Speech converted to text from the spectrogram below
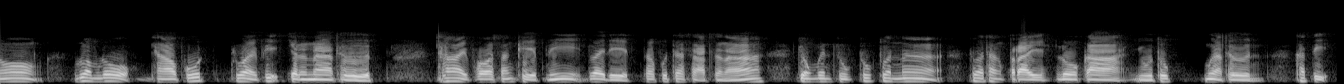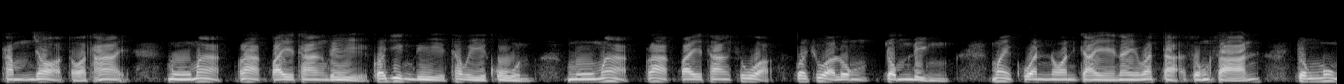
น้องร่วมโลกชาวพุทธช่วยพิจารณาเถิดท้ายพอสังเขปนี้ด้วยเดชพระพุทธศาสนา จงเป็นสุขทุกทั่วหน้า ทั่วทางไตรโลกาอยู่ทุกเมื่อเทิน คติทำย่อต่อท้าย หมู่มากลากไปทางดี ก็ยิ่งดีทวีคูณ หมู่มากลากไปทางชั่ว ก็ชั่วลงจมดิ่ง ไม่ควรนอนใจในวัฏสงสาร จงมุ่ง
